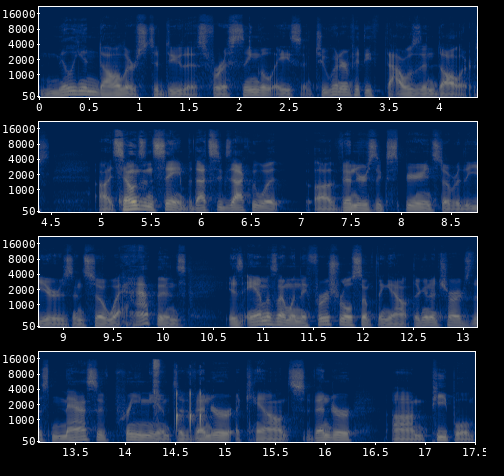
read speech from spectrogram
million dollars to do this for a single ASIN, $250,000. Uh, it sounds insane, but that's exactly what uh, vendors experienced over the years. And so what happens is Amazon, when they first roll something out, they're going to charge this massive premium to vendor accounts, vendor um, people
